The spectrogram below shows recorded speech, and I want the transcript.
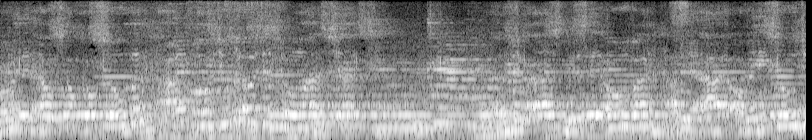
For a minute I was stone cold sober. I pulled you closer to my chest. As you asked me to stay over I said I already told you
